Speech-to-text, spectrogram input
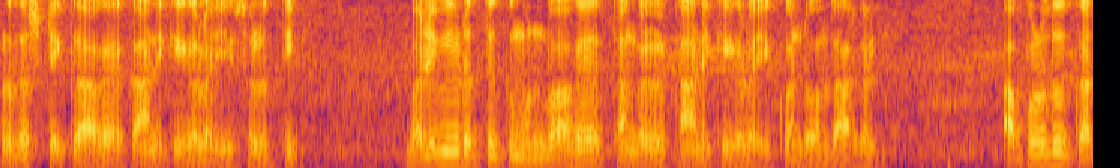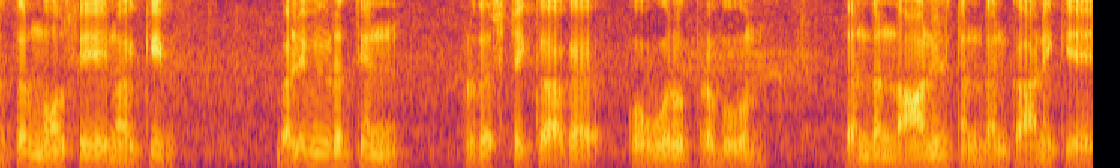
பிரதிஷ்டைக்காக காணிக்கைகளை செலுத்தி பலிபீடத்துக்கு முன்பாக தங்கள் காணிக்கைகளை கொண்டு வந்தார்கள். அப்பொழுது கர்த்தர் மோசையை நோக்கி பலிபீடத்தின் பிரதிஷ்டைக்காக ஒவ்வொரு பிரபுவும் தன் தன் நாளில் தன் தன் காணிக்கையை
